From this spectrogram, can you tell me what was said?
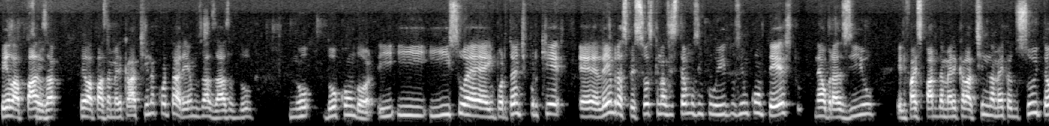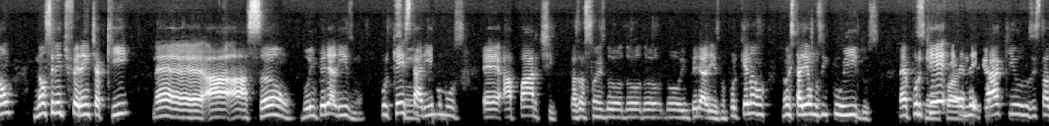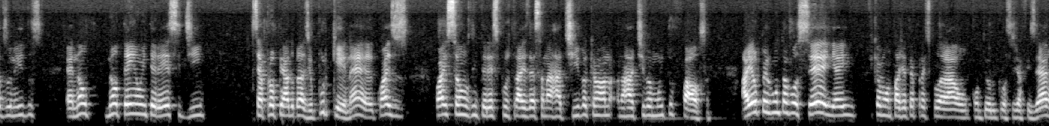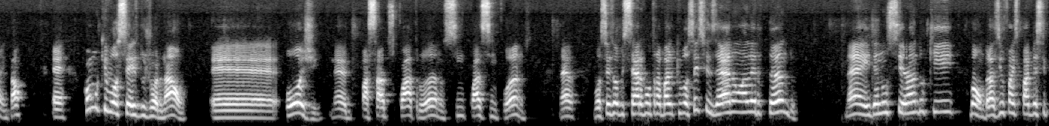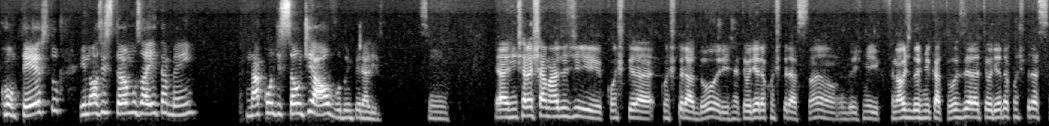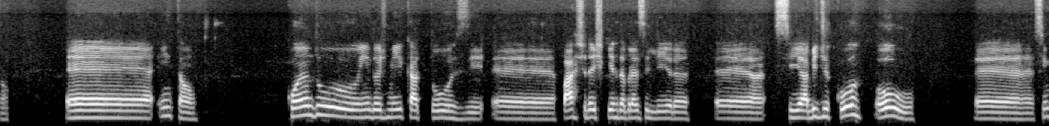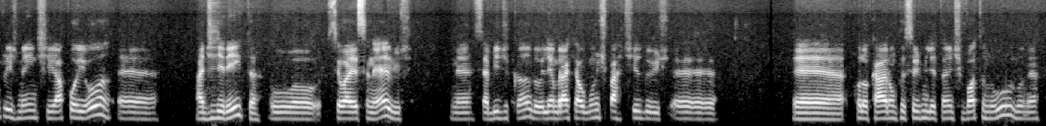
Pela paz, pela paz da América Latina, cortaremos as asas do, no, do Condor. E, e, e, isso é importante porque é, lembra as pessoas que nós estamos incluídos em um contexto, né? O Brasil, ele faz parte da América Latina, da América do Sul, então não seria diferente aqui, né? A, a ação do imperialismo. Por que Sim. estaríamos é, a parte das ações do, do, do, do, imperialismo? Por que não, não estaríamos incluídos? Né? Por Sim, que claro. é, negar que os Estados Unidos é, não, não tenham interesse de se apropriar do Brasil? Por quê? Né? Quais, quais são os interesses por trás dessa narrativa, que é uma narrativa muito falsa? Aí eu pergunto a você, e aí fica à vontade até para explorar o conteúdo que vocês já fizeram e tal, é, como que vocês do jornal, é, hoje, né, passados quatro anos, cinco, quase cinco anos, né, vocês observam o trabalho que vocês fizeram alertando né, e denunciando que, bom, o Brasil faz parte desse contexto e nós estamos aí também na condição de alvo do imperialismo. Sim. É, a gente era chamado de conspira, conspiradores, né, teoria da conspiração, em 2000, final de 2014 era a teoria da conspiração. É, então, quando em 2014 é, parte da esquerda brasileira é, se abdicou ou é, simplesmente apoiou é, a direita, o, o seu Aécio Neves, né, se abdicando, lembrar que alguns partidos é, é, colocaram para os seus militantes voto nulo, né,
